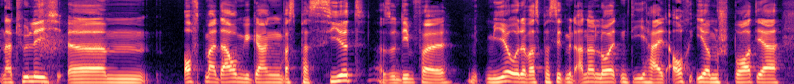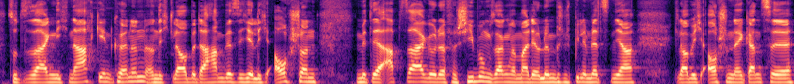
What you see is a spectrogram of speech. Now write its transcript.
natürlich ähm, oft mal darum gegangen, was passiert, also in dem Fall mit mir oder was passiert mit anderen Leuten, die halt auch ihrem Sport ja sozusagen nicht nachgehen können. Und ich glaube, da haben wir sicherlich auch schon mit der Absage oder Verschiebung, sagen wir mal, der Olympischen Spiele im letzten Jahr, glaube ich, auch schon eine ganze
